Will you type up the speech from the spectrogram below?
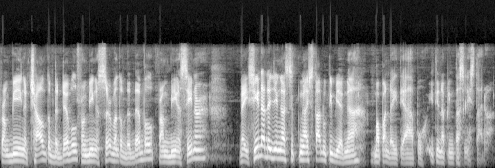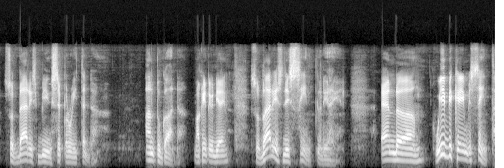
from being a child of the devil, from being a servant of the devil, from being a sinner, na isina da nga, nga estado tibiyag nga mapanday ti apo, iti napintas nga estado. So that is being separated unto God. Makita yun diay? So that is the saint nga diay. And uh, we became a saint.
